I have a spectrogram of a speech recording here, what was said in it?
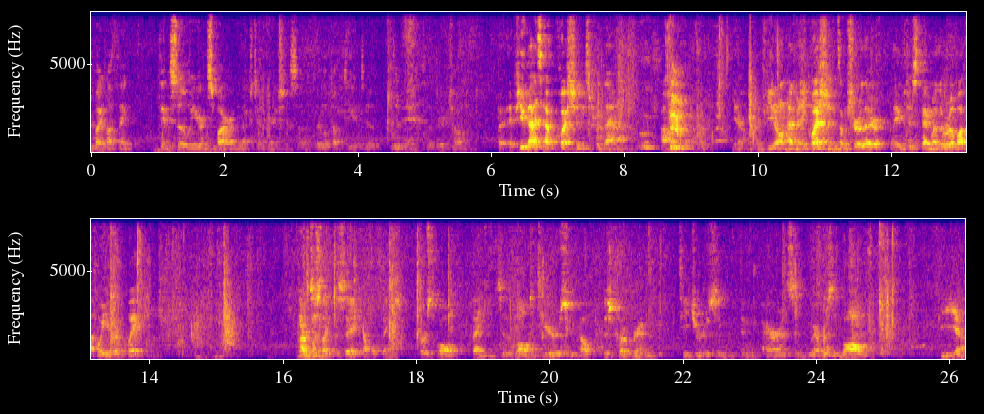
You might not think, think so, but you're inspiring the next generation, so they look up to you too. So, great job. But if you guys have questions for them, um, you know, if you don't have any questions, I'm sure they're, they just demo the robot for you real quick. I would just like to say a couple things. First of all, thank you to the volunteers who helped this program, teachers and, and parents and whoever's involved. The, uh,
